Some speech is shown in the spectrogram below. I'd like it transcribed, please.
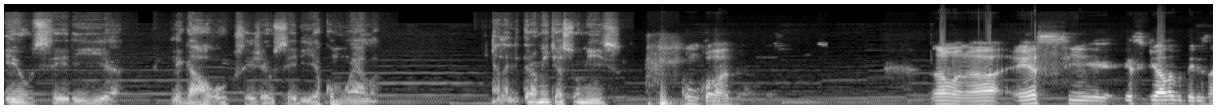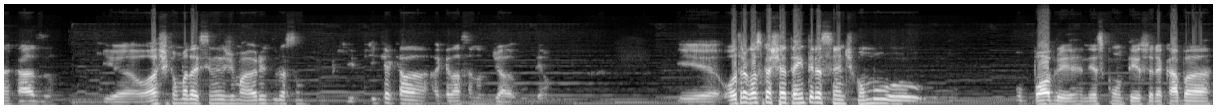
eu seria legal, ou seja, eu seria como ela. Ela literalmente assume isso. Concordo. Não, mano, esse, esse diálogo deles na casa, que eu acho que é uma das cenas de maior duração do filme, porque fica aquela, aquela cena do diálogo tempo. E outra coisa que eu achei até interessante, como o, o pobre, nesse contexto, ele acaba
